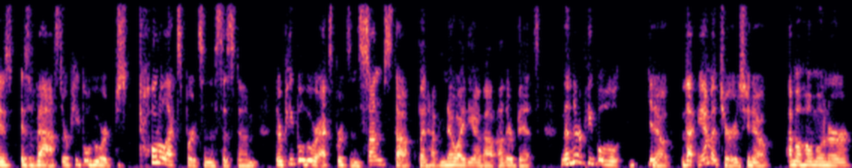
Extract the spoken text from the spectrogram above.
is is vast. There are people who are just total experts in the system. There are people who are experts in some stuff but have no idea about other bits. And then there are people, you know, the amateurs. You know, I'm a homeowner.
